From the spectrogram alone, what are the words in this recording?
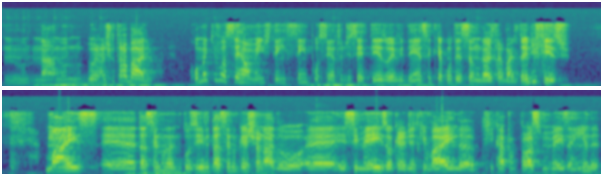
na, no, durante o trabalho. Como é que você realmente tem 100% de certeza ou evidência que aconteceu no lugar de trabalho? Então é difícil. Mas está é, tá sendo, inclusive, está sendo questionado é, esse mês, eu acredito que vai ainda ficar para o próximo mês ainda,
